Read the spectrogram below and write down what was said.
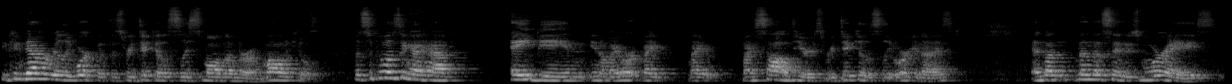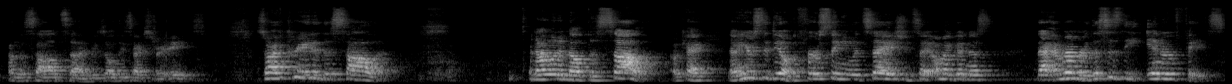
you can never really work with this ridiculously small number of molecules. But supposing I have A, B, and you know my my my my solid here is ridiculously organized, and then then let's say there's more A's on the solid side. There's all these extra A's. So I've created this solid, and I want to melt this solid. Okay? Now here's the deal. The first thing you would say is you'd say, oh my goodness, that remember, this is the interface.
